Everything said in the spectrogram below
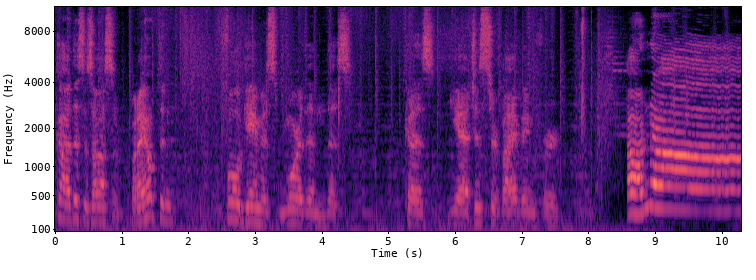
God, this is awesome. But I hope the full game is more than this. Cause yeah, just surviving for Oh no!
